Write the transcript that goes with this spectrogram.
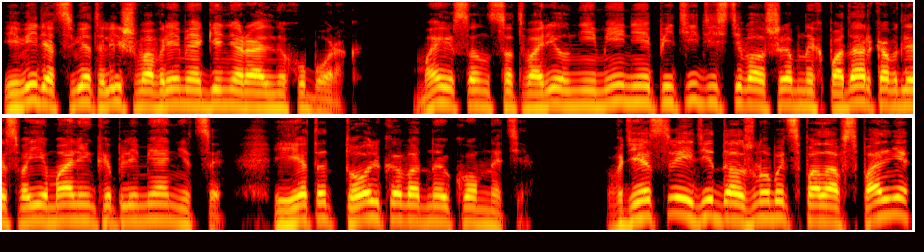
и видят свет лишь во время генеральных уборок. Мейсон сотворил не менее 50 волшебных подарков для своей маленькой племянницы, и это только в одной комнате. В детстве Эдит, должно быть, спала в спальне,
